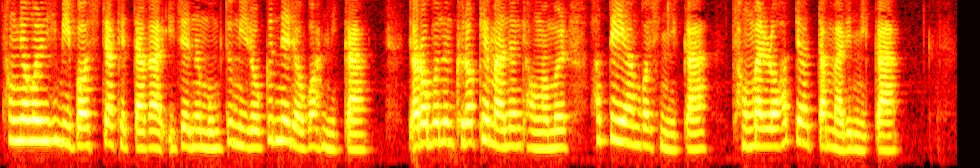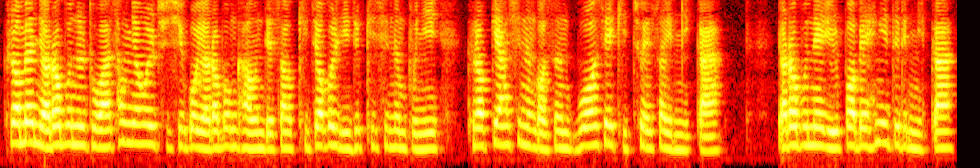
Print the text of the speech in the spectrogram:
성령을 힘입어 시작했다가 이제는 몸뚱이로 끝내려고 합니까? 여러분은 그렇게 많은 경험을 헛되이 한 것입니까? 정말로 헛되었단 말입니까? 그러면 여러분을 도와 성령을 주시고 여러분 가운데서 기적을 일으키시는 분이 그렇게 하시는 것은 무엇의 기초에서입니까? 여러분의 율법의 행위들입니까?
